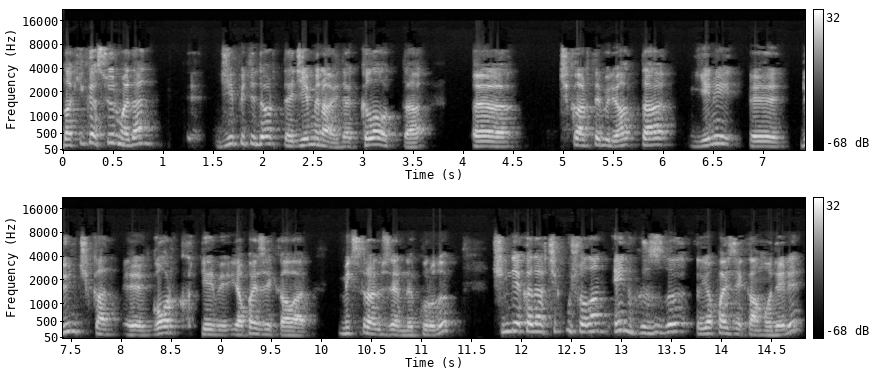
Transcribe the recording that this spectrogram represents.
dakika sürmeden e, GPT-4'te, Gemini'de, Cloud'da e, çıkartabiliyor. Hatta yeni e, dün çıkan e, Gork diye bir yapay zeka var. Mixtral üzerinde kurulu. Şimdiye kadar çıkmış olan en hızlı yapay zeka modeli.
